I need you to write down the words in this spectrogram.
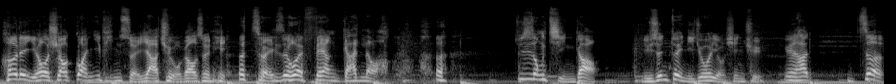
喝了以后需要灌一瓶水下去，我告诉你，那 嘴是会非常干的哦，就这种警告，女生对你就会有兴趣，因为她这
